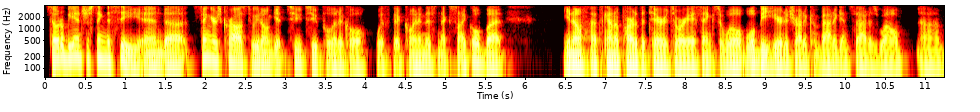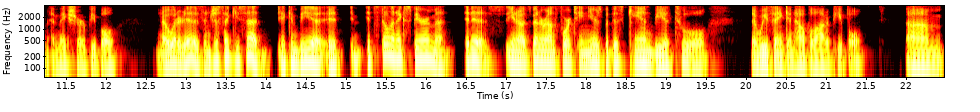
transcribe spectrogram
so it'll be interesting to see. And uh, fingers crossed we don't get too too political with Bitcoin in this next cycle. But you know that's kind of part of the territory, I think. So we'll we'll be here to try to combat against that as well um, and make sure people know what it is and just like you said it can be a it, it's still an experiment it is you know it's been around 14 years but this can be a tool that we think can help a lot of people um,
